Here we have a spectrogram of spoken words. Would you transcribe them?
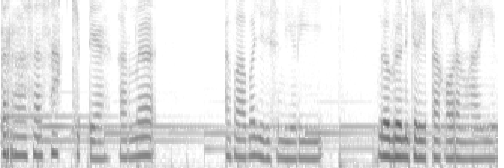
terasa sakit ya karena apa-apa jadi sendiri nggak berani cerita ke orang lain.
